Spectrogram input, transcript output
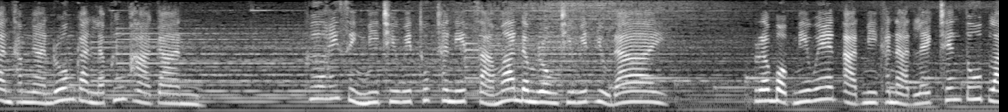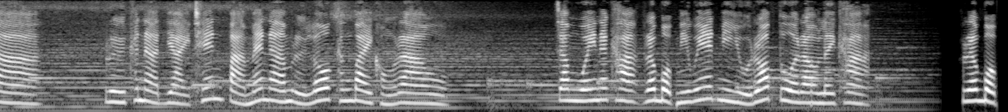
กันทำงานร่วมกันและพึ่งพากัน เพื่อให้สิ่งมีชีวิตทุกชนิดสามารถดำรงชีวิตอยู่ได้ ระบบนิเวศอาจมีขนาดเล็ก เช่น ตู้ปลา หรือขนาดใหญ่เช่น ป่าแม่น้ำหรือโลกทั้งใบของเราจำไว้นะคะ ระบบนิเวศมีอยู่รอบตัวเราเลยค่ะ ระบบ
